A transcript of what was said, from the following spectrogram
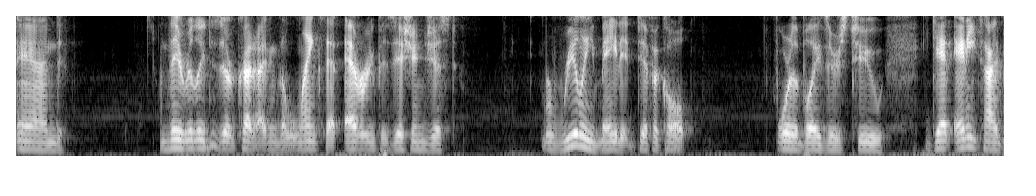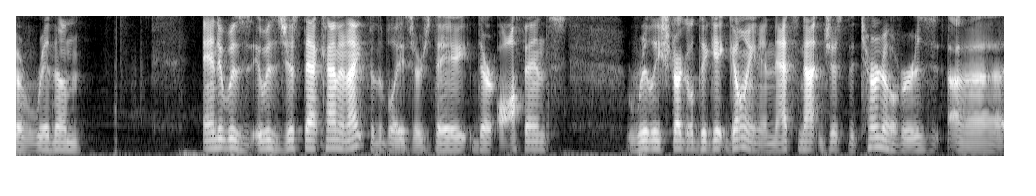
and they really deserve credit. I think the length at every position just really made it difficult for the Blazers to get any type of rhythm. And it was it was just that kind of night for the Blazers. They their offense really struggled to get going, and that's not just the turnovers. Uh,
